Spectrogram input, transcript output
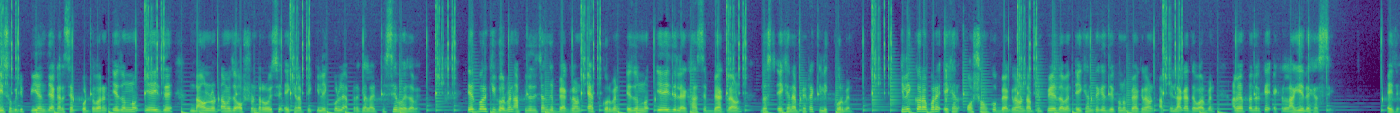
এই ছবিটি পিএনজি আকারে সেভ করতে পারেন। এই জন্য এই যে ডাউনলোড নামে যে অপশনটা রয়েছে, এখানে আপনি ক্লিক করলে আপনার গ্যালারিটি সেভ হয়ে যাবে। এরপর কি করবেন? আপনি যদি চান যে ব্যাকগ্রাউন্ড অ্যাড করবেন, এজন্য এই যে লেখা আছে ব্যাকগ্রাউন্ড জাস্ট এখানে আপনি এটা ক্লিক করবেন। ক্লিক করার পরে এখানে অসংখ্য ব্যাকগ্রাউন্ড আপনি পেয়ে যাবেন। এইখান থেকে যে কোনো ব্যাকগ্রাউন্ড আপনি লাগাতে পারবেন। আমি আপনাদেরকে একটা লাগিয়ে দেখাচ্ছি। এই যে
